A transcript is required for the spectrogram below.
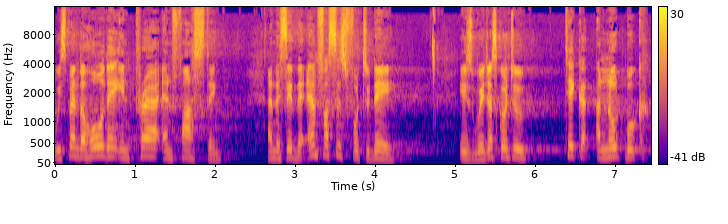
We spend the whole day in prayer and fasting. And they said, The emphasis for today is we're just going to take a, a notebook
